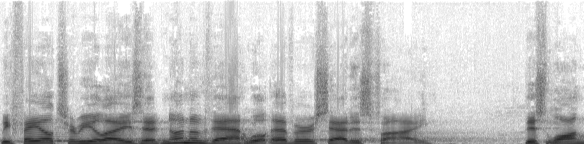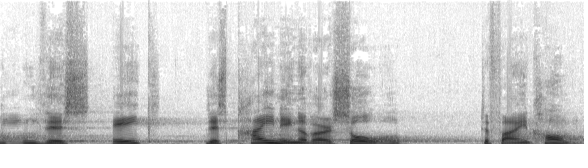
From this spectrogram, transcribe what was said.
we fail to realize that none of that will ever satisfy this longing, this ache, this pining of our soul to find home.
